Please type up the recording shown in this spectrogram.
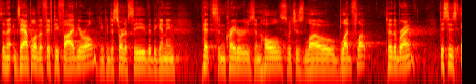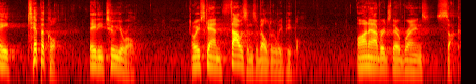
It's an example of a 55 year old. You can just sort of see the beginning pits and craters and holes, which is low blood flow to the brain. This is a typical 82 year old. We've scanned thousands of elderly people. On average, their brains suck.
